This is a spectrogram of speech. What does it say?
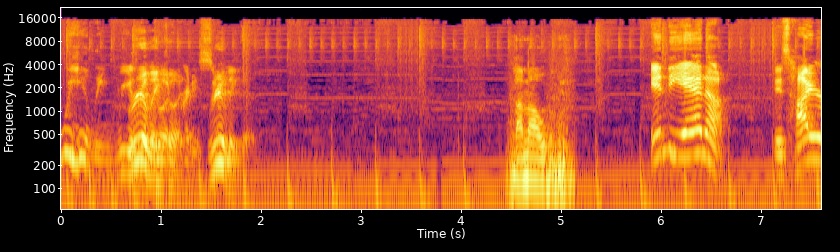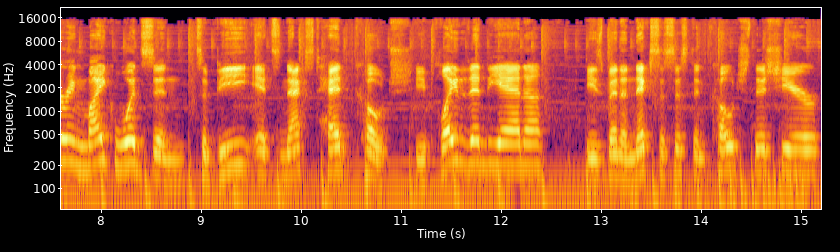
really, really, really good, good. Really good. I'm out. Indiana is hiring Mike Woodson to be its next head coach. He played at Indiana. He's been a Knicks assistant coach this year.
